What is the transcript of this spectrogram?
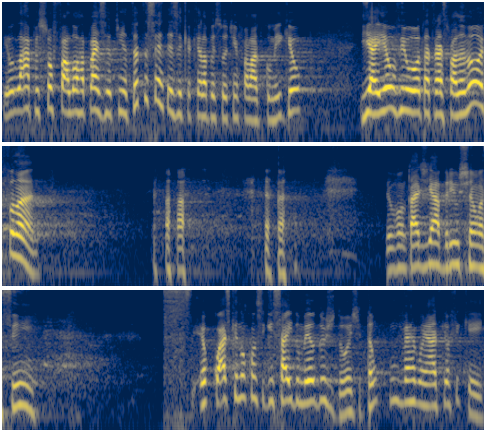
Eu lá, a pessoa falou, rapaz, eu tinha tanta certeza que aquela pessoa tinha falado comigo que eu. E aí eu vi o outro atrás falando, oi fulano. Deu vontade de abrir o chão assim. Eu quase que não consegui sair do meio dos dois, de tão envergonhado que eu fiquei.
